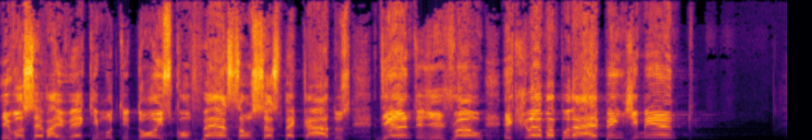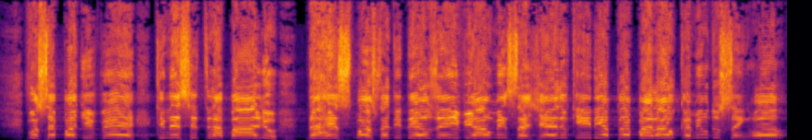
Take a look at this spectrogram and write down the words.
E você vai ver que multidões confessam os seus pecados diante de João e clamam por arrependimento. Você pode ver que nesse trabalho da resposta de Deus é enviar um mensageiro que iria preparar o caminho do Senhor.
